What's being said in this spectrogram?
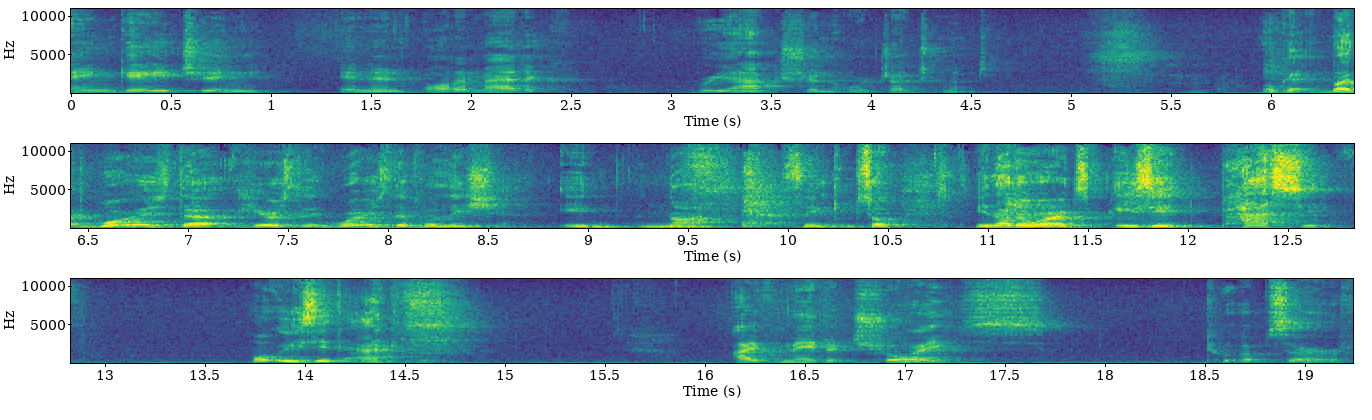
engaging in an automatic reaction or judgment. Okay, but where is the here's the where is the volition in not thinking? So, in other words, is it passive or is it active? I've made a choice to observe.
